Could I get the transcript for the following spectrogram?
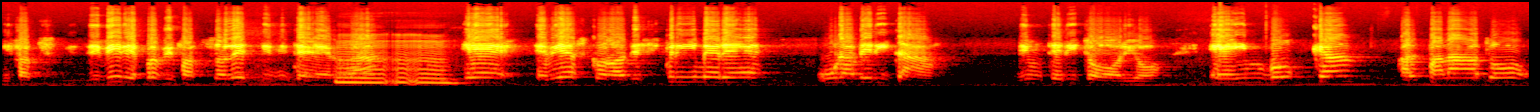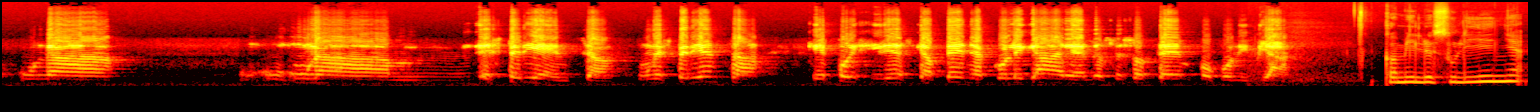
di, di veri e propri fazzoletti di terra mm, mm, mm. che riescono ad esprimere una verità di un territorio e in bocca al palato una, una um, esperienza, un'esperienza che poi si riesca bene a collegare allo stesso tempo con i piatti. Comme il le souligne,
